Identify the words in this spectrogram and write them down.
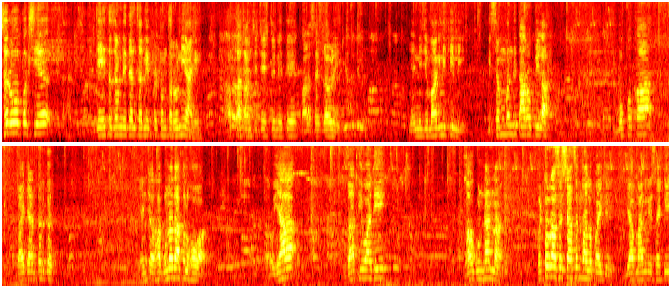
सर्व पक्षीय जे इथं जमले त्यांचा मी प्रथमतः ऋणी आहे. आत्ताच आमचे ज्येष्ठ नेते बाळासाहेब जावळे यांनी जी मागणी केली की संबंधित आरोपीला मोकोका कायद्याअंतर्गत यांच्यावर हा गुन्हा दाखल व्हावा. या जातीवादी गावगुंडांना कठोर असं शासन झालं पाहिजे या मागणीसाठी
